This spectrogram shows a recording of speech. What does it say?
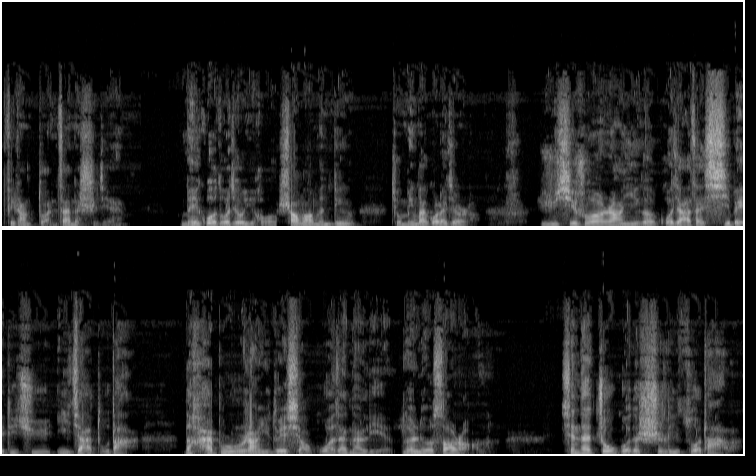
非常短暂的时间。没过多久以后，商王文丁就明白过来劲儿了。与其说让一个国家在西北地区一家独大，那还不如让一堆小国在那里轮流骚扰呢。现在周国的势力做大了，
